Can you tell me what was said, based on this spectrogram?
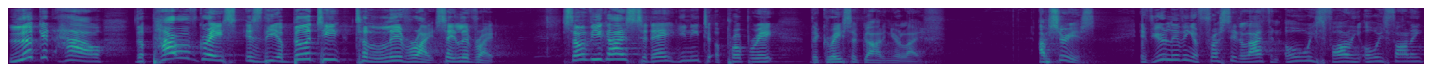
Look at how the power of grace is the ability to live right. Say, live right. Some of you guys today, you need to appropriate the grace of God in your life. I'm serious. If you're living a frustrated life and always falling, always falling,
